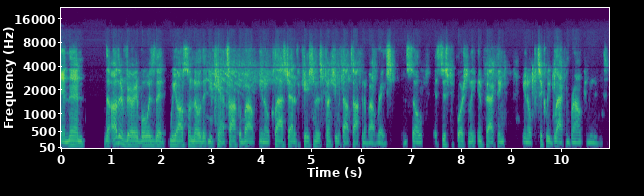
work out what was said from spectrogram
And then the other variable is that we also know that you can't talk about you know class stratification in this country without talking about race. And so it's disproportionately impacting you know particularly black and brown communities.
